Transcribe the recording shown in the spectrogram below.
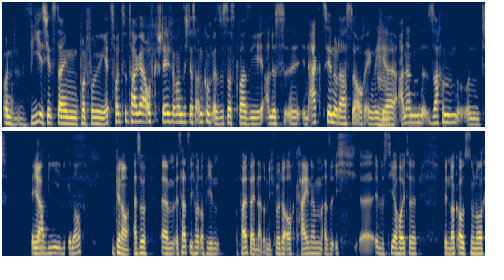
Und wie ist jetzt dein Portfolio jetzt heutzutage aufgestellt, wenn man sich das anguckt? Also ist das quasi alles in Aktien oder hast du auch irgendwelche mhm. anderen Sachen? Und wenn ja, ja wie, wie genau? Genau, also ähm, es hat sich heute auf jeden Fall verändert und ich würde auch keinem, also ich äh, investiere heute in Knockouts nur noch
